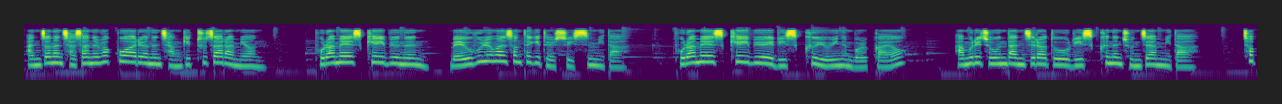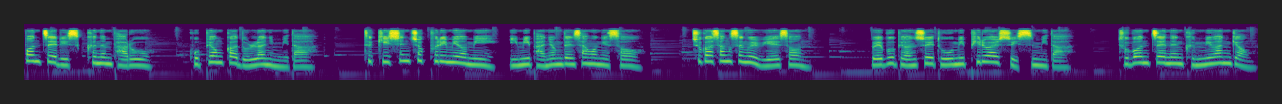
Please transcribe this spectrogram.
안전한 자산을 확보하려는 장기 투자라면 보라매 SK뷰는 매우 훌륭한 선택이 될 수 있습니다. 보라매 SK뷰의 리스크 요인은 뭘까요? 아무리 좋은 단지라도 리스크는 존재합니다. 첫 번째 리스크는 바로 고평가 논란입니다. 특히 신축 프리미엄이 이미 반영된 상황에서 추가 상승을 위해선 외부 변수의 도움이 필요할 수 있습니다. 두 번째는 금리 환경.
